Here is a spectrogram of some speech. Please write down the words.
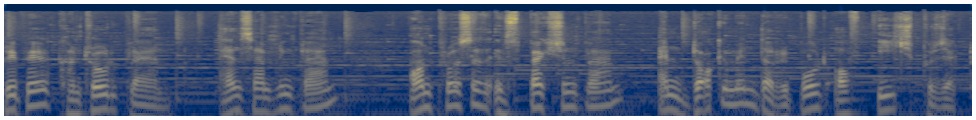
prepare control plan and sampling plan, on-process inspection plan and document the report of each project.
